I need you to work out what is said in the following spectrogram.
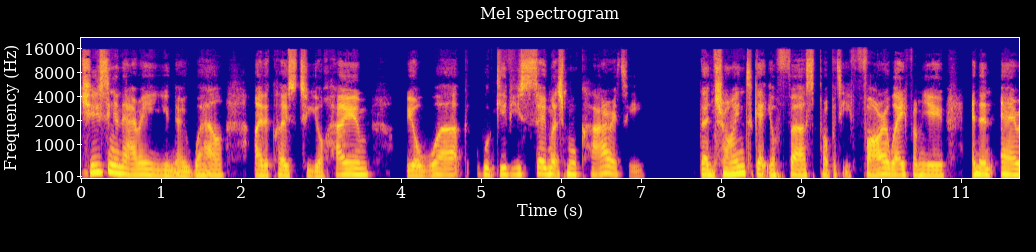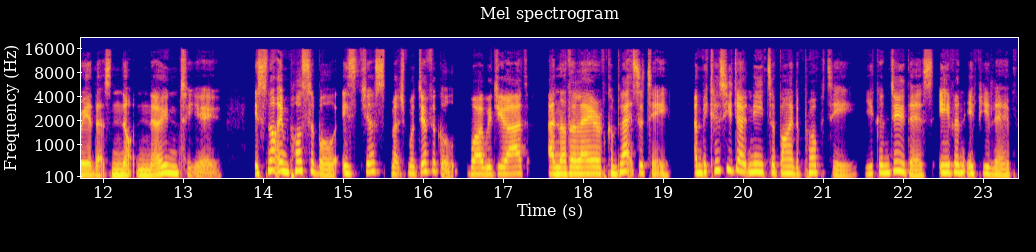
Choosing an area you know well, either close to your home or your work, will give you so much more clarity than trying to get your first property far away from you in an area that's not known to you. It's not impossible. It's just much more difficult. Why would you add another layer of complexity? And because you don't need to buy the property, you can do this even if you live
